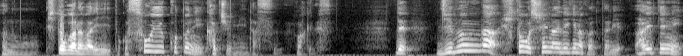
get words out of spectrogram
あの人柄がいいとかそういうことに価値を見出すわけです。で自分が人を信頼できなかったり相手に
